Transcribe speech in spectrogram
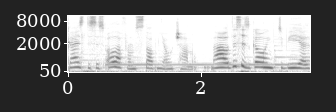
guys, this is Ola from Stop Meow channel. Now this is going to be a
